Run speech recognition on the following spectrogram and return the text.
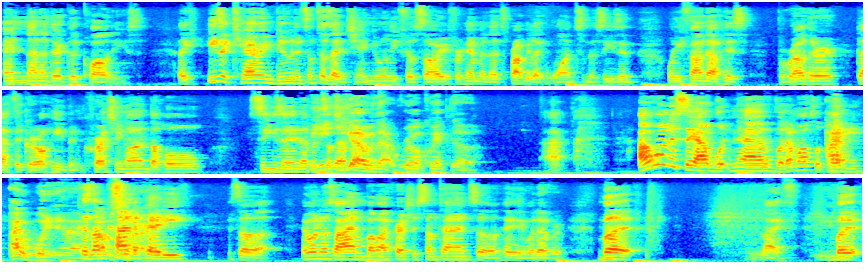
and none of their good qualities. Like he's a caring dude, and sometimes I genuinely feel sorry for him. And that's probably like once in the season when he found out his brother got the girl he'd been crushing on the whole season. Up he, that. he got over that real quick though. I, I want to say I wouldn't have, but I'm also petty. I, I wouldn't have because I'm, I'm kind of petty. So everyone knows how I am about my crushes sometimes. So hey, whatever. But life. But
